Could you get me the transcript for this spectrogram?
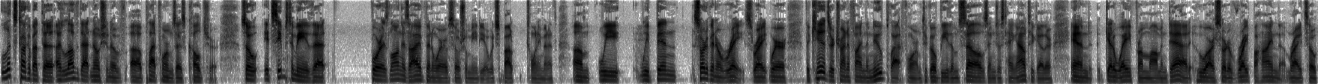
let's talk about the. I love that notion of uh, platforms as culture. So it seems to me that for as long as I've been aware of social media, which is about twenty minutes, um, we we've been sort of in a race, right? Where the kids are trying to find the new platform to go be themselves and just hang out together and get away from mom and dad who are sort of right behind them, right? So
